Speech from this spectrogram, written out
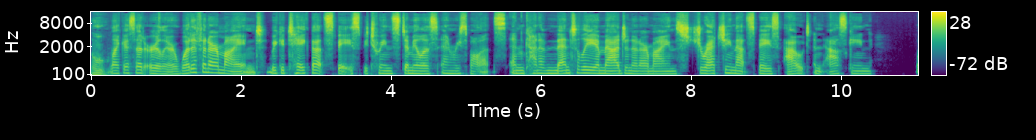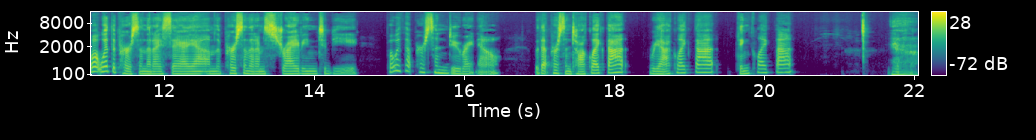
Ooh, like I said earlier, what if in our mind we could take that space between stimulus and response and kind of mentally imagine in our minds stretching that space out and asking, what would the person that I say I am, the person that I'm striving to be, what would that person do right now? Would that person talk like that, react like that, think like that? yeah.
